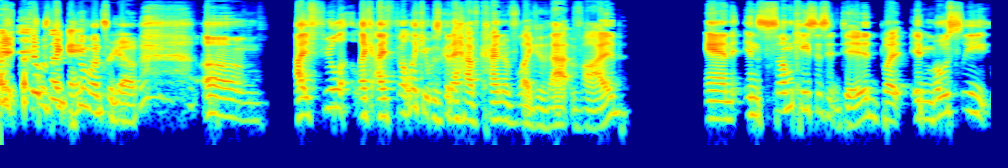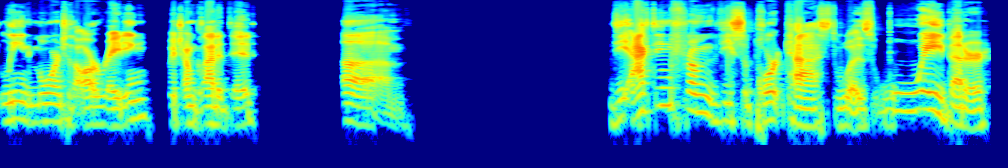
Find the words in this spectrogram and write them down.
it, it was like Okay. two months ago. Um, I feel like I felt like it was gonna have kind of like that vibe, and in some cases it did, but it mostly leaned more into the R rating, which I'm glad it did. Um, the acting from the support cast was way better,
